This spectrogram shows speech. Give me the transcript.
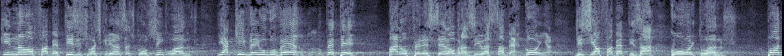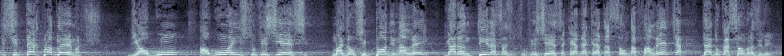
que não alfabetize suas crianças com cinco anos. E aqui vem o governo do PT para oferecer ao Brasil essa vergonha de se alfabetizar com oito anos. Pode-se ter problemas de algum, alguma insuficiência, mas não se pode, na lei, garantir essa insuficiência, que é a decretação da falência da educação brasileira.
